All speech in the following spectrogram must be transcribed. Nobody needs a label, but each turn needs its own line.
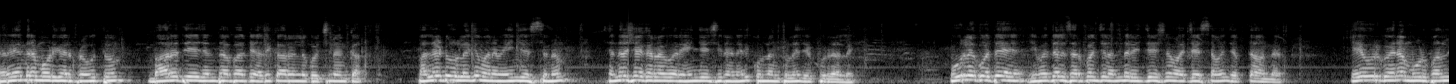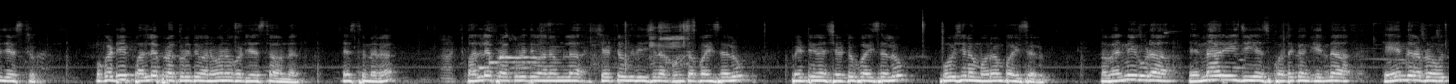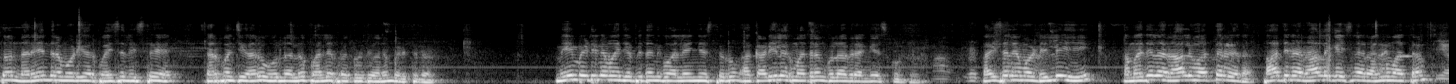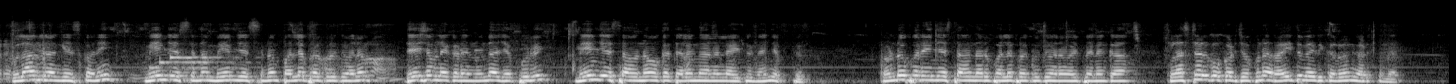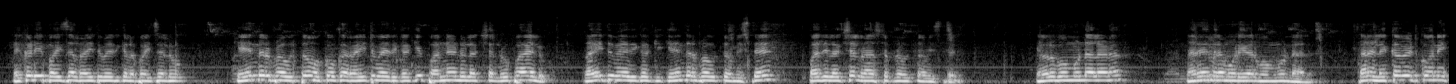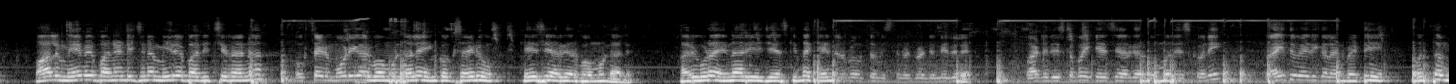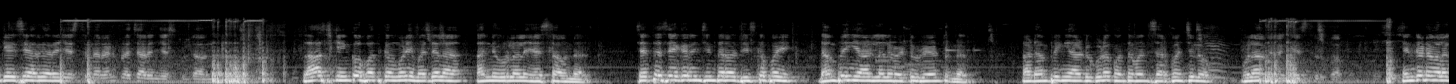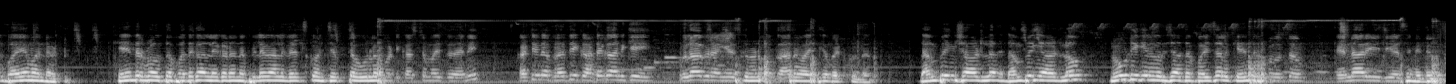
నరేంద్ర మోడీ గారి ప్రభుత్వం భారతీయ జనతా పార్టీ అధికారంలోకి వచ్చినాక పల్లెటూర్లకి మనం ఏం చేస్తున్నాం? చంద్రశేఖరరావు గారు ఏం చేసిరు అనేది కుల్లంకుల్లా వాళ్ళకి ఊర్లోకి పోతే ఈ మధ్యలో సర్పంచులు అందరూ ఇది చేసినాం అది చేస్తామని చెప్తా ఉన్నారు. ఏ ఊరికి పోయినా మూడు పనులు చేస్తారు ఒకటి పల్లె ప్రకృతి వనం అని ఒకటి చేస్తూ ఉన్నారు. చేస్తున్నారా? పల్లె ప్రకృతి వనంలో చెట్టుకు తీసిన గుంత పైసలు పెట్టిన చెట్టు పైసలు పోసిన మొరం పైసలు. అవన్నీ కూడా ఎన్ఆర్ఈజిఎస్ పథకం కింద కేంద్ర ప్రభుత్వం నరేంద్ర మోడీ గారు పైసలు ఇస్తే సర్పంచ్ గారు ఊర్లలో పల్లె ప్రకృతి వనం పెడుతున్నారు. మేము పెట్టినామని చెప్పేందుకు వాళ్ళు ఏం చేస్తారు ఆ కడీలకు మాత్రం గులాబీ రంగు వేసుకుంటారు పైసలేమో ఢిల్లీ ఆ మధ్యలో రాళ్ళు వస్తారు కదా పాతిన రాళ్ళకి వేసిన రంగు మాత్రం గులాబీ రంగు వేసుకొని మేం చేస్తున్నాం మేం చేస్తున్నాం పల్లె ప్రకృతి వనం దేశంలో ఎక్కడైనా ఉందా చెప్పుర్రి? మేం చేస్తా ఉన్నాం ఒక తెలంగాణలో అవుతుందని చెప్తారు రెండో పని ఏం చేస్తా ఉన్నారు? పల్లె ప్రకృతి వనం అయిపోయినాక క్లస్టర్కి ఒకటి చొప్పున రైతు వేదికలు అని కడుతున్నారు. ఎక్కడి పైసలు? రైతు వేదికల పైసలు? కేంద్ర ప్రభుత్వం ఒక్కొక్క రైతు వేదికకి పన్నెండు లక్షల రూపాయలు. రైతు వేదికకి కేంద్ర ప్రభుత్వం ఇస్తే పది లక్షలు రాష్ట్ర ప్రభుత్వం ఇస్తుంది. ఎవరు బొమ్మ ఉండాలడా? నరేంద్ర మోడీ గారు బొమ్మ ఉండాలి. సరే లెక్క పెట్టుకొని వాళ్ళు మేమే పన్నెండు ఇచ్చినా మీరే పది ఇచ్చిర్రన్నా ఒక సైడ్ మోడీ గారి బొమ్మ ఉండాలి ఇంకొక సైడ్ కేసీఆర్ గారి బొమ్మ ఉండాలి. అవి కూడా ఎన్ఆర్ఈజిఎస్ కింద కేంద్ర ప్రభుత్వం ఇస్తున్నటువంటి నిధులే. వాటిని తీసుకుపోయి కేసీఆర్ గారు బొమ్మ తీసుకొని రైతు వేదికలను పెట్టి మొత్తం కేసీఆర్ గారే చేస్తున్నారని ప్రచారం చేసుకుంటా ఉన్నారు. లాస్ట్కి ఇంకో పథకం కూడా ఈ మధ్యలో అన్ని ఊర్లలో చేస్తూ ఉన్నారు. చెత్త సేకరించిన తర్వాత తీసుకుపోయి డంపింగ్ యార్డులలో పెట్టుకుని అంటున్నారు. ఆ డంపింగ్ యార్డు కూడా కొంతమంది సర్పంచులు గులాబీ రంగు పాపం. ఎందుకంటే వాళ్ళకి భయం అన్నట్టు. కేంద్ర ప్రభుత్వ పథకాలను ఎక్కడైనా పిల్లగాళ్ళు తెలుసుకొని చెప్తే ఊర్లో పట్టి కష్టమవుతుందని కట్టిన ప్రతి కటకానికి గులాబీ రంగు వేసుకున్న ఒక ఆనవాయితీగా పెట్టుకున్నారు. డంపింగ్ షాడ్లో డంపింగ్ యార్డ్లో నూటికి నూరు శాతం పైసలు కేంద్ర ప్రభుత్వం ఎన్ఆర్ఈజీఎస్ నిధులు.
